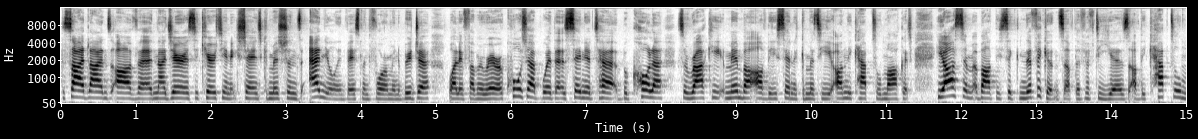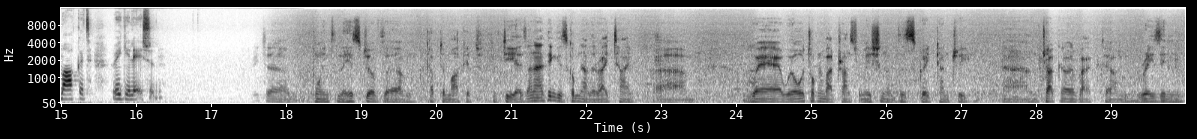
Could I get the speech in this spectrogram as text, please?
The sidelines of uh, Nigeria's Security and Exchange Commission's annual investment forum in Abuja, Wole Famurewa caught up with uh, Senator Bukola Saraki, member of the Senate Committee on the Capital Market. He asked him about the significance of the 50 years of the capital market regulation. Great uh, point in the history of the um, capital market, 50 years, and I think it's coming at the right time. Um, where we're all talking about transformation of this great country, um, talking about um, raising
